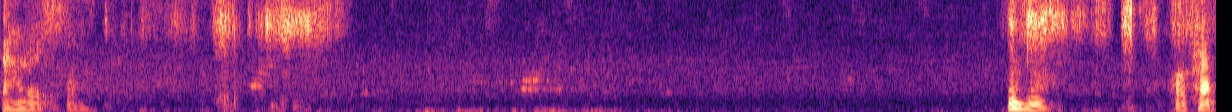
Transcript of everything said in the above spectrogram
大尾巴，嗯哼，好看。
